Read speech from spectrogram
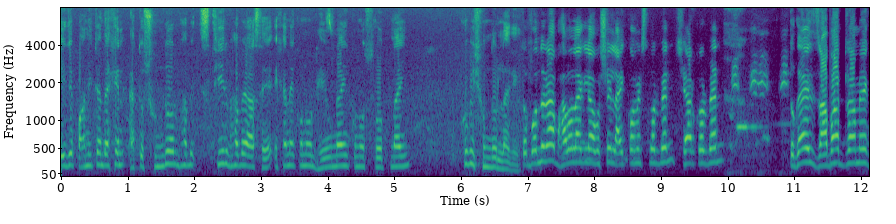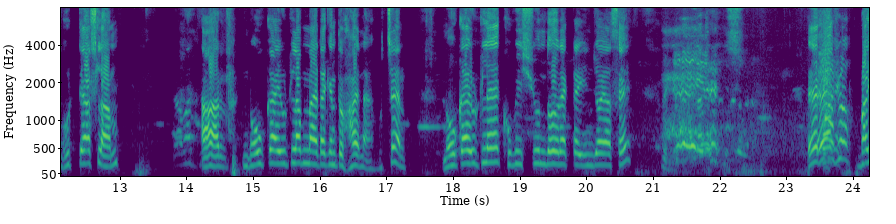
এই যে পানিটা দেখেন এত সুন্দরভাবে স্থিরভাবে আছে। এখানে কোনো ঢেউ নাই কোনো স্রোত নাই। খুবই সুন্দর লাগে। তো বন্ধুরা ভালো লাগলে অবশ্যই লাইক কমেন্টস করবেন শেয়ার করবেন। তো গাইজ রাবার ড্রামে ঘুরতে আসলাম। আর নৌকায় উঠলাম না এটা কিন্তু হয় না বুঝছেন? নৌকায় উঠলে খুবই সুন্দর একটা এনজয় আছে। ভাই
